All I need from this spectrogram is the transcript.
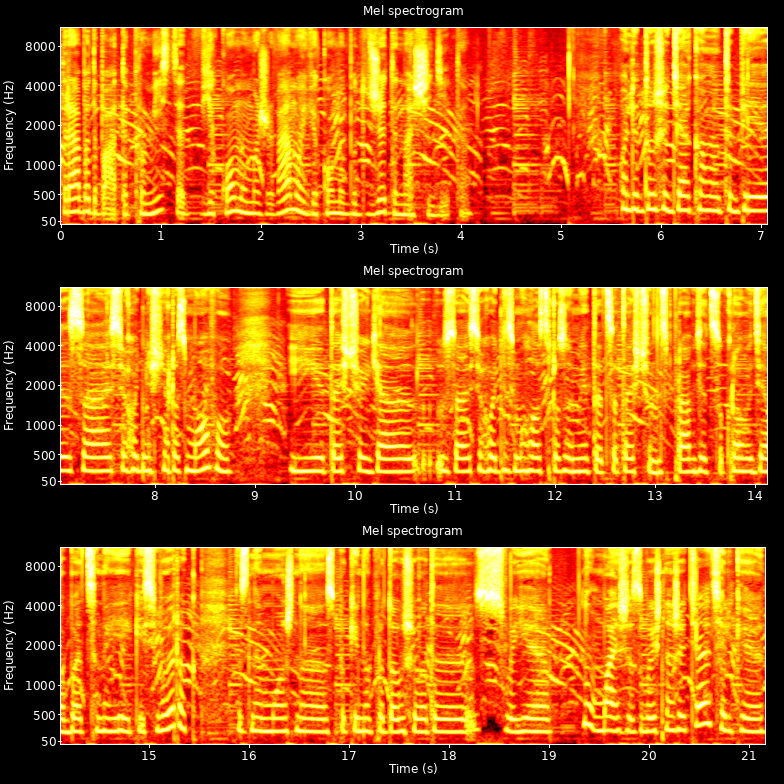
треба дбати про місце, в якому ми живемо і в якому будуть жити наші діти. Олі, дуже дякуємо тобі за сьогоднішню розмову. І те, що я за сьогодні змогла зрозуміти, це те, що насправді цукровий діабет це не є якийсь вирок, з ним можна спокійно продовжувати своє ну майже звичне життя, тільки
